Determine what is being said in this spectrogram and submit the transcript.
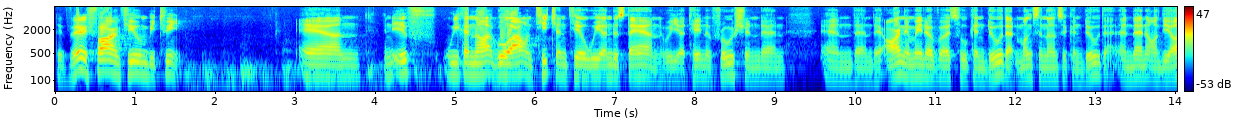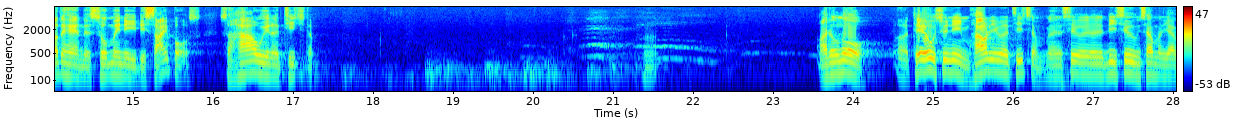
They're very far and few in between. And, and if we cannot go out and teach until we understand, we attain the fruition, then and then there aren't many of us who can do that, monks and nuns who can do that. And then on the other hand, there's so many disciples. So how are we going to teach them? Hmm. I don't know. Ờ, Thế Thế Hô Sunim, how do you teach them? Sư, đi sư sao mà dạy?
